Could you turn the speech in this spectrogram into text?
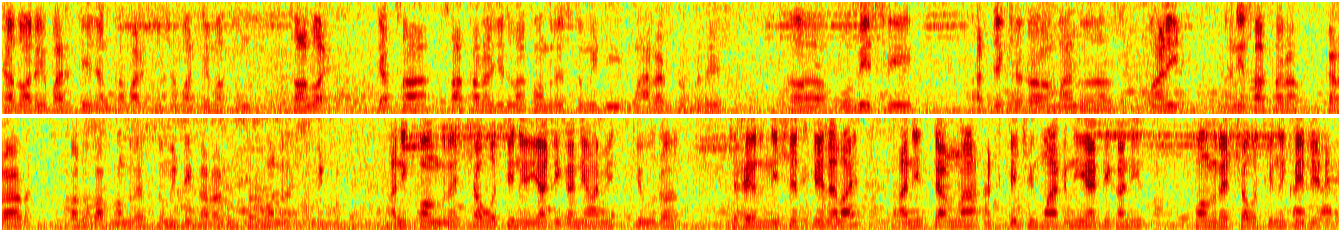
ह्याद्वारे भारतीय जनता पार्टीच्या माध्यमातून चालू आहे त्याचा सातारा जिल्हा काँग्रेस कमिटी महाराष्ट्र प्रदेश ओबीसी अध्यक्ष डॉ. माधवदास माळी आणि सातारा कराड तालुका काँग्रेस कमिटी कराड उत्तर काँग्रेस कमिटी आणि काँग्रेसच्या वतीने या ठिकाणी आम्ही तीव्र जाहीर निषेध केलेला आहे आणि त्यांना अटकेची मागणी या ठिकाणी काँग्रेसच्या वतीने केलेली आहे.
